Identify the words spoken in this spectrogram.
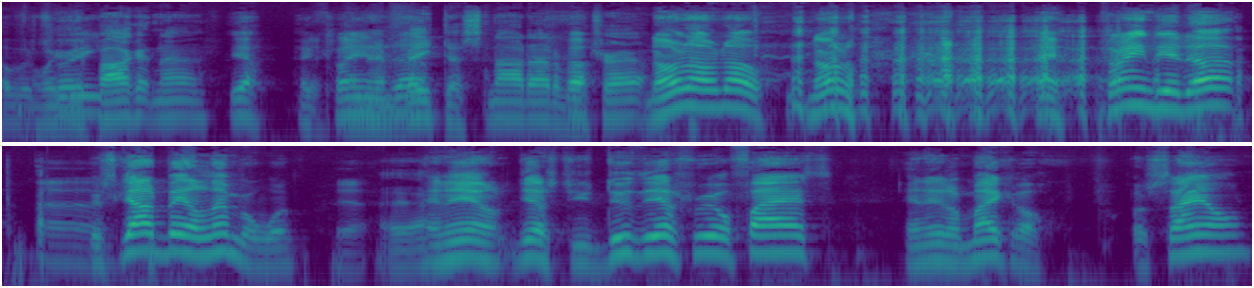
of a With tree. your pocket knife? Yeah, and clean And it then beat up. the snot out of a uh, trap? No, no, no, no, no. Hey, cleaned it up. It's got to be a limber one. Yeah. Yeah. And then just you do this real fast, and it'll make a, a sound.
